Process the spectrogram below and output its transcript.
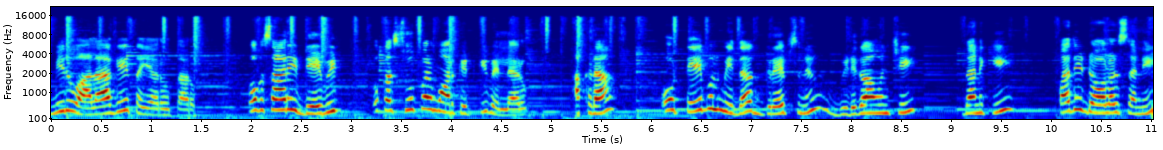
మీరు అలాగే తయారవుతారు. ఒకసారి డేవిడ్ ఒక సూపర్ మార్కెట్కి వెళ్ళారు. అక్కడ ఓ టేబుల్ మీద గ్రేప్స్ను విడిగా ఉంచి దానికి పది డాలర్స్ అని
